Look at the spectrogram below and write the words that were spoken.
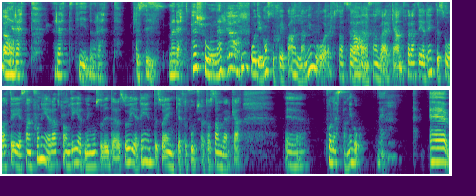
ja. i rätt, rätt tid och rätt Precis. Med rätt personer. Ja. Och det måste ske på alla nivåer, så att säga, ja. den samverkan. För att är det inte så att det är sanktionerat från ledning och så vidare så är det inte så enkelt att fortsätta att samverka eh, på nästa nivå. Nej. Eh,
